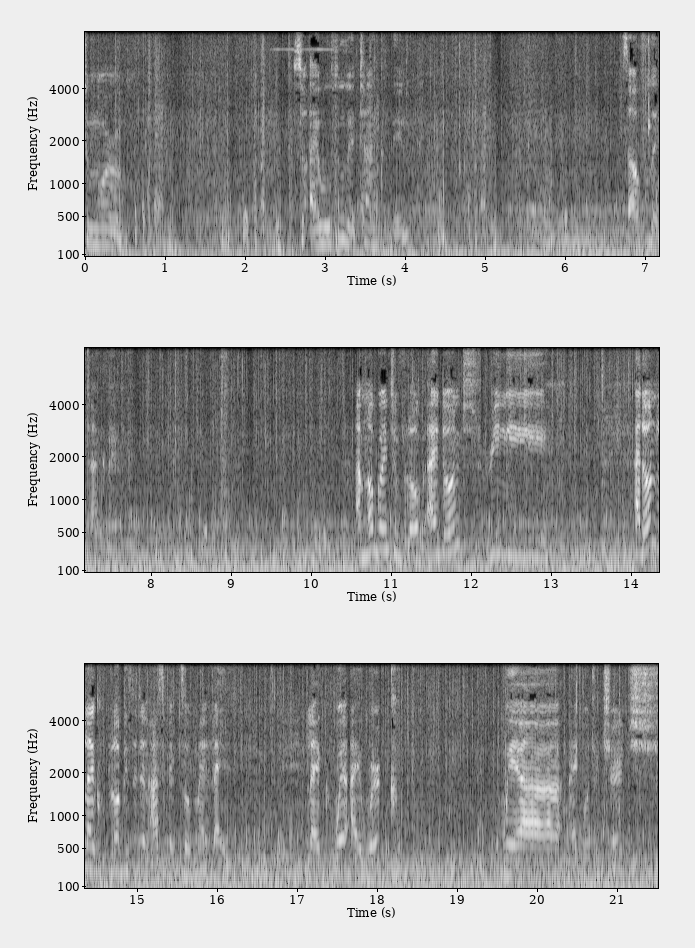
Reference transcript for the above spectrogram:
tomorrow so I will fill the tank then. So I'll fill the tank then. I'm not going to vlog. I don't really, I don't like vlogging certain aspects of my life, like where I work, where I go to church.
